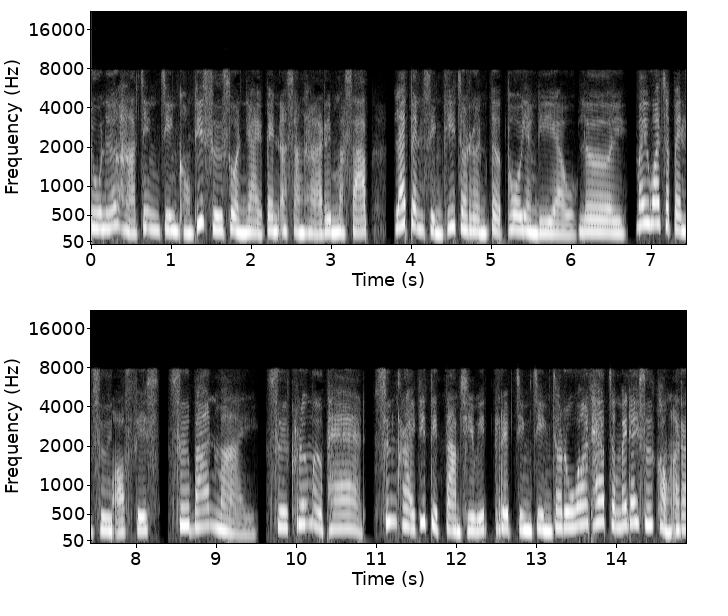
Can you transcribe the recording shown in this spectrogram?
ดูเนื้อหาจริง ๆ ของที่ซื้อส่วนใหญ่เป็นอสังหาริมทรัพย์ และเป็นสิ่งที่เจริญเติบโตอย่างเดียวเลย ไม่ว่าจะเป็นซื้อออฟฟิศซื้อบ้านใหม่ ซื้อเครื่องมือแพทย์ ซึ่งใครที่ติดตามชีวิตเร็บจริง ๆ จะรู้ว่าแทบจะไม่ได้ซื้อของอะไร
